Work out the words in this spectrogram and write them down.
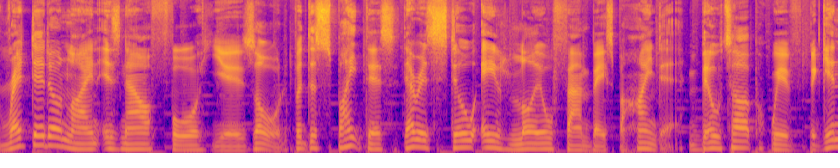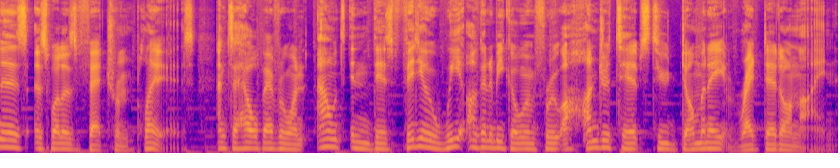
Red Dead Online is now 4 years old, but despite this, there is still a loyal fan base behind it, built up with beginners as well as veteran players. And to help everyone out in this video, we are going to be going through 100 tips to dominate Red Dead Online.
